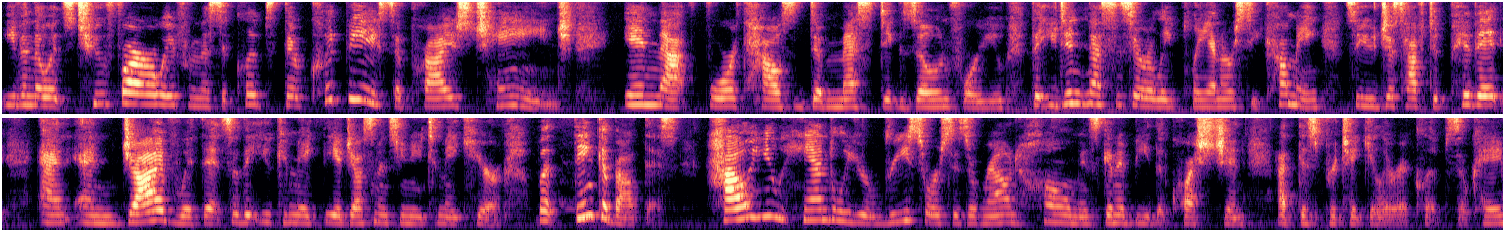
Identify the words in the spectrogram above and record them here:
even though it's too far away from this eclipse, there could be a surprise change in that fourth house domestic zone for you that you didn't necessarily plan or see coming. So you just have to pivot and, and jive with it so that you can make the adjustments you need to make here. But think about this. How you handle your resources around home is going to be the question at this particular eclipse, okay?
